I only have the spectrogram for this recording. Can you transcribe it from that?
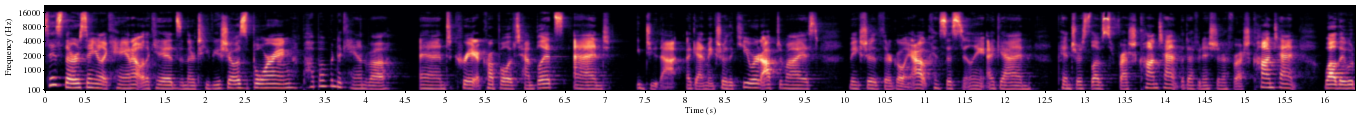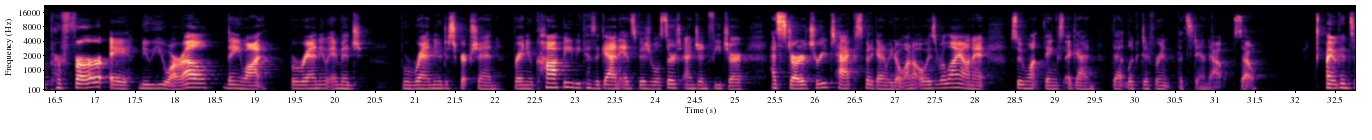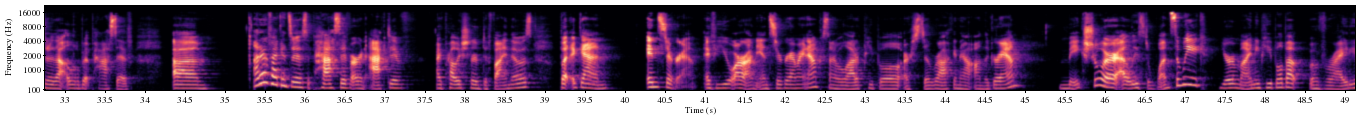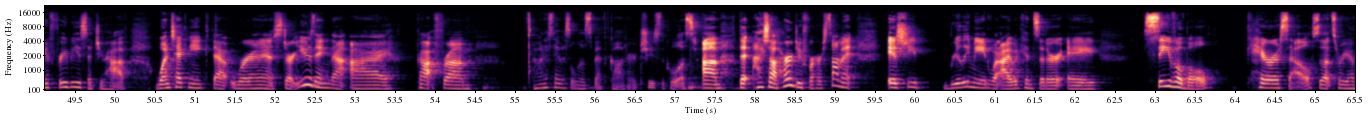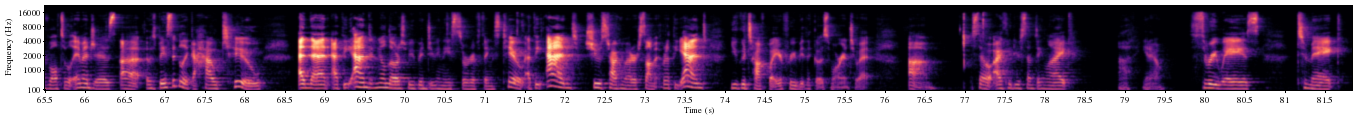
say it's Thursday and you're like hanging out with the kids and their TV show is boring, pop up into Canva and create a couple of templates and do that. Again, make sure the keyword optimized, make sure that they're going out consistently. Again, Pinterest loves fresh content, the definition of fresh content. While they would prefer a new URL, they want brand new image, brand new description, brand new copy, because again, its visual search engine feature has started to read text, but again, we don't want to always rely on it. So we want things, again, that look different, that stand out. So I would consider that a little bit passive. Um, I don't know if I consider this a passive or an active. I probably should have defined those. But again, Instagram. If you are on Instagram right now, because I know a lot of people are still rocking out on the gram, make sure at least once a week you're reminding people about a variety of freebies that you have. One technique that we're going to start using that I got from I want to say it was Elizabeth Goddard. She's the coolest. Um, that I saw her do for her summit is she really made what I would consider a savable carousel. So that's where you have multiple images. Uh, it was basically like a how to. And then at the end, and you'll notice we've been doing these sort of things too. At the end, she was talking about her summit, but at the end, you could talk about your freebie that goes more into it. Um, so I could do something like, uh, you know, three ways to make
